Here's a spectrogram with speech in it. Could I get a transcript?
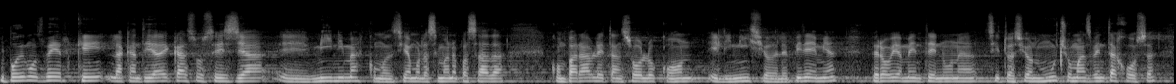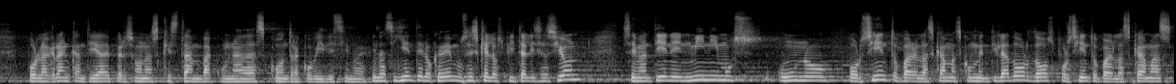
y podemos ver que la cantidad de casos es ya eh, mínima, como decíamos la semana pasada, comparable tan solo con el inicio de la epidemia, pero obviamente en una situación mucho más ventajosa por la gran cantidad de personas que están vacunadas contra COVID-19. En la siguiente lo que vemos es que la hospitalización se mantiene en mínimos 1% para las camas con ventilador, 2% para las camas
